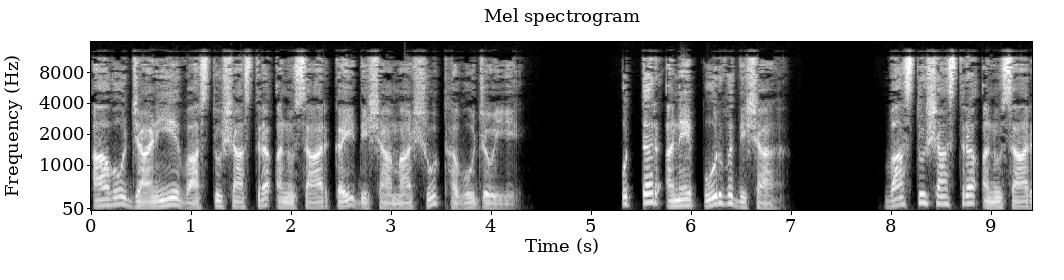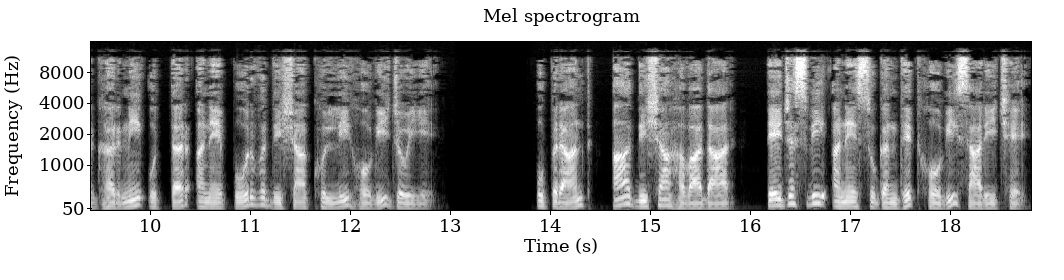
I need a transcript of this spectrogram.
આવો જાણીએ વાસ્તુશાસ્ત્ર અનુસાર કઈ દિશામાં શું થવું જોઈએ. ઉત્તર અને પૂર્વ દિશા. વાસ્તુશાસ્ત્ર અનુસાર ઘરની ઉત્તર અને પૂર્વ દિશા ખુલ્લી હોવી જોઈએ. ઉપરાંત, આ દિશા હવાદાર, તેજસ્વી અને સુગંધિત હોવી સારી છે.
